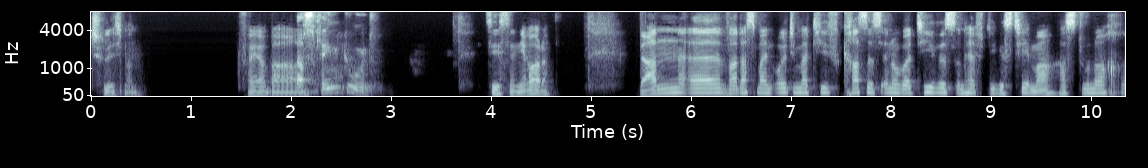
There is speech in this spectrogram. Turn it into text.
Chillig, Mann. Feierbar. Das klingt gut. Sie, Senor. Dann äh, war das mein ultimativ krasses, innovatives und heftiges Thema. Hast du noch äh,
